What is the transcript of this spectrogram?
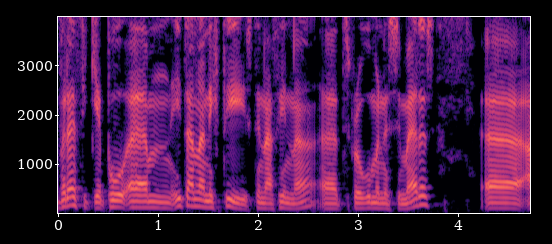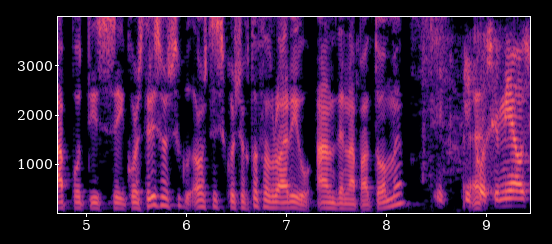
βρέθηκε, που ήταν ανοιχτή στην Αθήνα τις προηγούμενες ημέρες ε, από τις 23 ως τις 28 Φεβρουαρίου, αν δεν απατώμε. 21 ως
